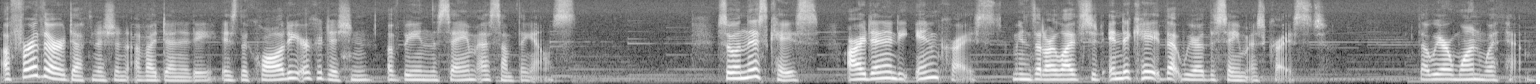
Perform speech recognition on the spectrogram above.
A further definition of identity is the quality or condition of being the same as something else. So, in this case, our identity in Christ means that our lives should indicate that we are the same as Christ, that we are one with Him.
